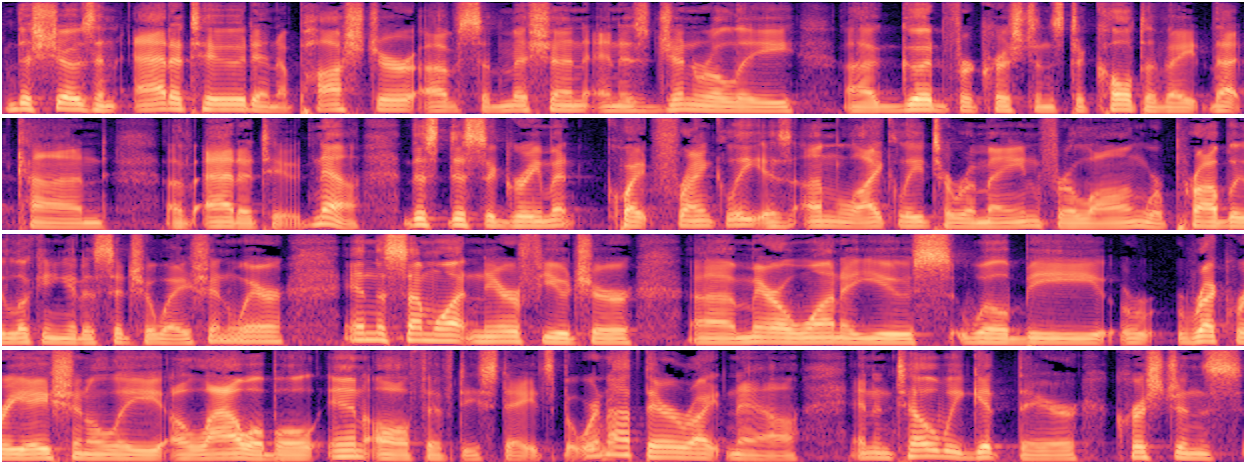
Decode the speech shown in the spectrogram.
This shows an attitude and a posture of submission and is generally uh, good for Christians to cultivate that kind of attitude. Now, this disagreement, quite frankly, is unlikely to remain for long. We're probably looking at a situation where, in the somewhat near future, uh, marijuana use will be recreationally allowable in all 50 states, but we're not there right now. And until we get there, Christians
